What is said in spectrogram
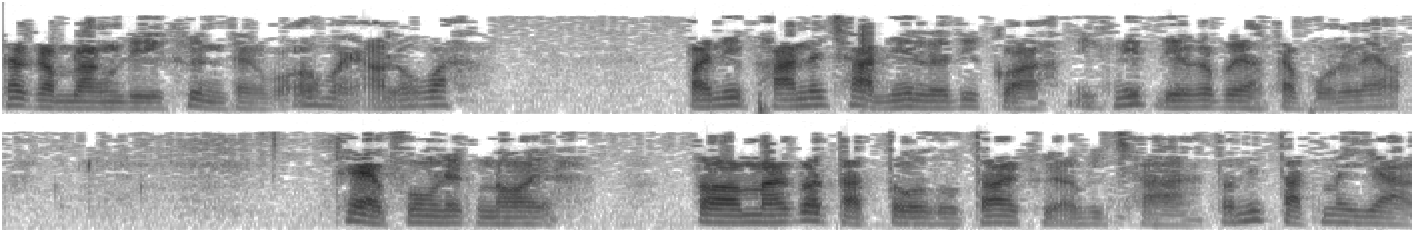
ถ้ากำลังดีขึ้นแต่บอกเออไม่เอาแล้ววะไปนิพพานในชาตินี้เลยดีกว่า อีกนิดเดียวก็ไปอัตผลแล้ว แค่ฟุ้งเล็กน้อย ต่อมาก็ตัดตัวสุดท้ายคืออวิชชา ตอนนี้ตัดไม่ยาก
